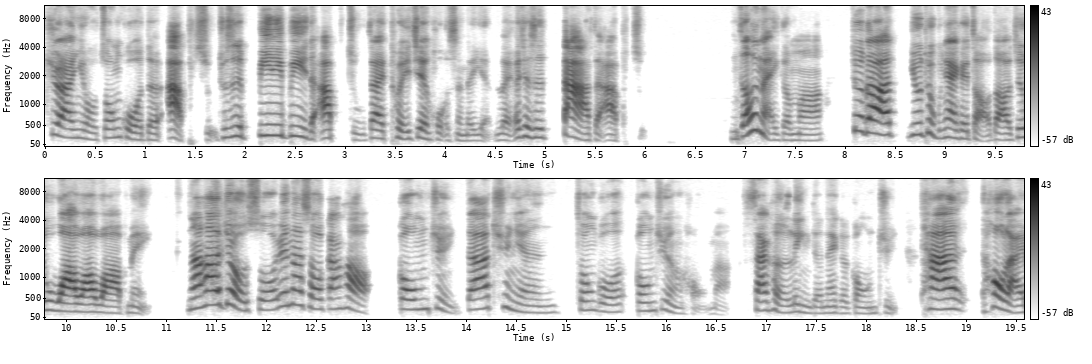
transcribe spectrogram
居然有中国的 UP 主，就是哔哩哔哩的 UP 主在推荐《火神的眼泪》，而且是大的 UP 主。你知道是哪一个吗？就大家 YouTube 应该也可以找得到，就是哇哇哇妹。然后他就有说，因为那时候刚好龚俊，大家去年中国龚俊很红嘛，《三河令》的那个龚俊，他后来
